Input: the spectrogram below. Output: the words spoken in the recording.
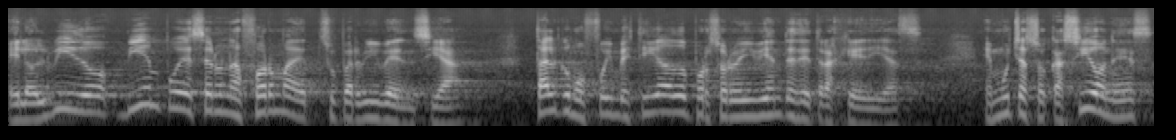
El olvido bien puede ser una forma de supervivencia, tal como fue investigado por sobrevivientes de tragedias. En muchas ocasiones,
